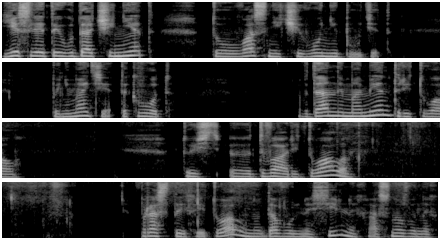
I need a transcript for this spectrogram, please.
Если этой удачи нет – то у вас ничего не будет. Понимаете? Так вот, в данный момент ритуал, то есть э, два ритуала, простых ритуалов, но довольно сильных, основанных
